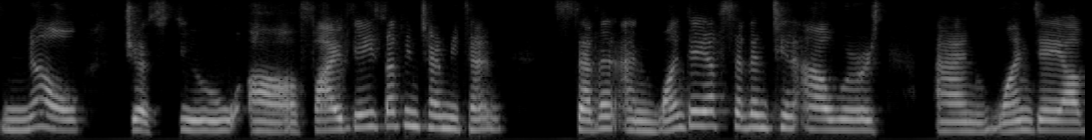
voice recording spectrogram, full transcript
no, just do uh, five days of intermittent, seven and one day of 17 hours, and one day of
